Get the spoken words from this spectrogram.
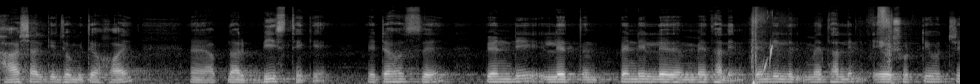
ঘাস আর কি জমিতে হয় আপনার বীজ থেকে। এটা হচ্ছে পেন্ডিলে পেন্ডিল মেথালিন পেন্ডিল মেথালিন এই ওষুধটি হচ্ছে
